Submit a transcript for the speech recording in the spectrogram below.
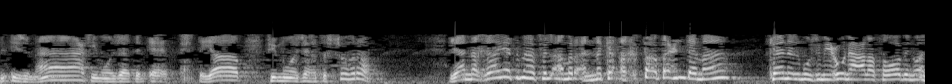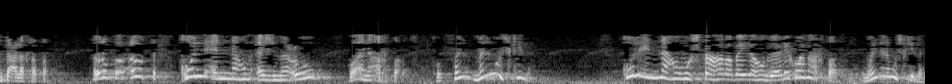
الإجماع في مواجهة الاحتياط في مواجهة الشهرة؟ لأن غاية ما في الأمر أنك أخطأت عندما كان المجمعون على صواب وأنت على خطأ. قل إنهم أجمعوا وأنا أخطأت ما المشكلة؟ قل إنه اشتهر بينهم ذلك وأنا أخطأت وين المشكلة؟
